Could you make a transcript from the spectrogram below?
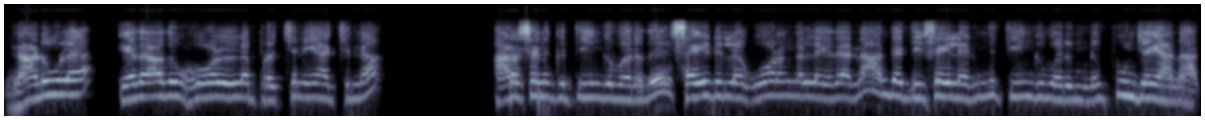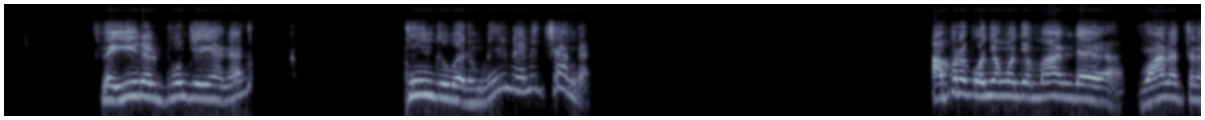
நடுவுல ஏதாவது ஹோல்ல பிரச்சனையாச்சுன்னா அரசனுக்கு தீங்கு வருது. சைடுல ஓரங்கள்ல எதான்னா அந்த திசையில இருந்து தீங்கு வரும்னு பூஞ்சையானார் இந்த ஈரல் பூஞ்சையானால் தீங்கு வரும்னு நினைச்சாங்க. அப்புறம் கொஞ்சம் கொஞ்சமா இந்த வானத்துல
